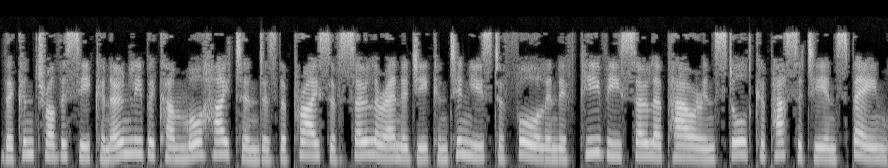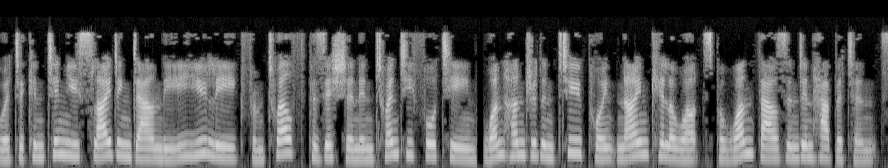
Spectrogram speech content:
the controversy can only become more heightened as the price of solar energy continues to fall and if PV solar power installed capacity in Spain were to continue sliding down the EU league from 12th position in 2014 102.9 kilowatts per 1000 inhabitants.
